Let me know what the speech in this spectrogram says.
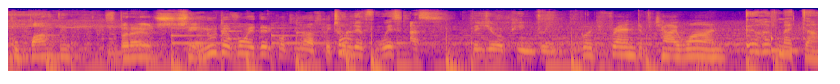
окупанти збирають ще. Nous devons aider le continent africain. to live with us the European dream. good friend of Taiwan. Europe Matin.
